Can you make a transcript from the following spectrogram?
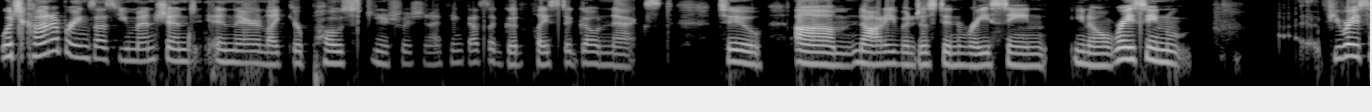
Which kind of brings us you mentioned in there like your post nutrition i think that's a good place to go next too um not even just in racing you know racing if you race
